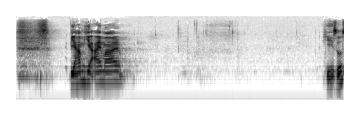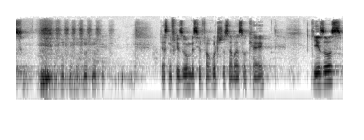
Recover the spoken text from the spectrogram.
Wir haben hier einmal Jesus, dessen Frisur ein bisschen verrutscht ist, aber ist okay. Jesus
